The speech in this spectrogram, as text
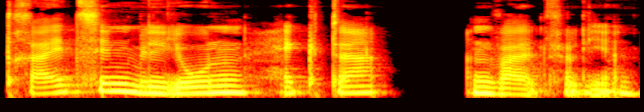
13 Millionen Hektar an Wald verlieren.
